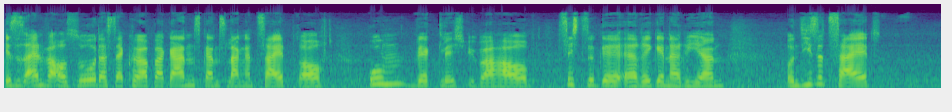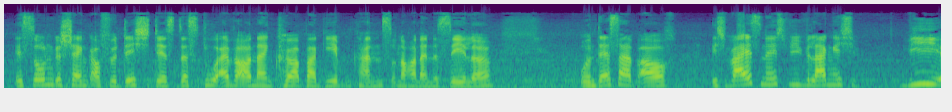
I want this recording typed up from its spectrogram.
ist es einfach auch so, dass der Körper ganz, ganz lange Zeit braucht, um wirklich überhaupt sich zu äh, regenerieren. Und diese Zeit ist so ein Geschenk auch für dich, dass, dass du einfach an deinen Körper geben kannst und auch an deine Seele. Und deshalb auch, ich weiß nicht, wie lange ich, wie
